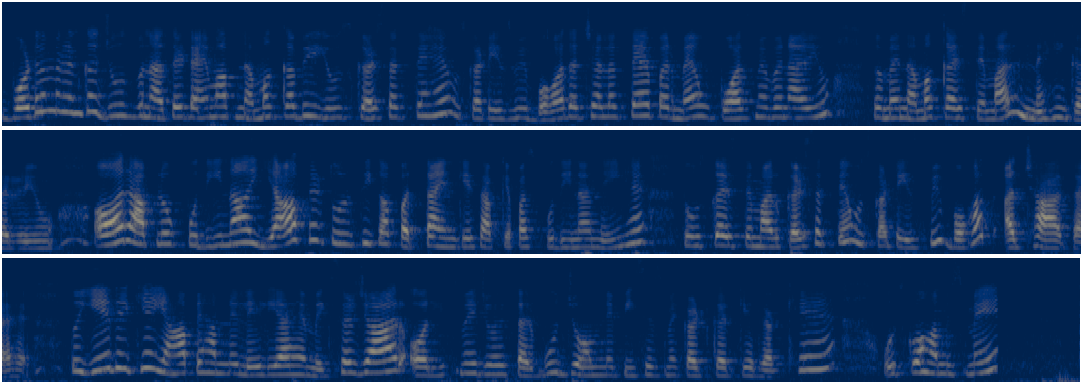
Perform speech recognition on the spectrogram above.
वाटरमेलन का जूस बनाते टाइम आप नमक का भी यूज़ कर सकते हैं। उसका टेस्ट भी बहुत अच्छा लगता है, पर मैं उपवास में बना रही हूँ तो मैं नमक का इस्तेमाल नहीं कर रही हूँ। और आप लोग पुदीना या फिर तुलसी का पत्ता इनकेस आपके पास पुदीना नहीं है तो उसका इस्तेमाल कर सकते हैं, उसका टेस्ट भी बहुत अच्छा आता है। तो ये देखिए, यहाँ पर हमने ले लिया है मिक्सर जार और इसमें जो है तरबूज जो हमने पीसेस में कट करके रखे हैं, उसको हम इसमें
